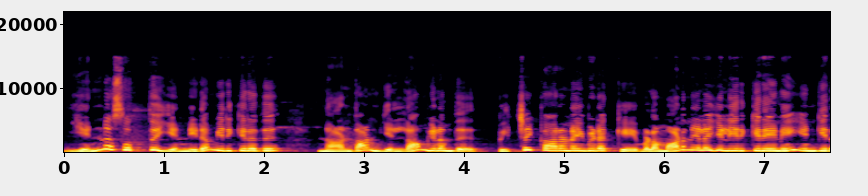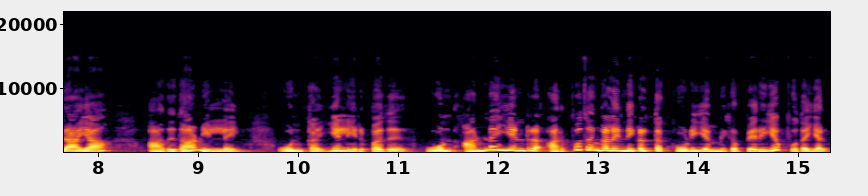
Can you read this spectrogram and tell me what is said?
என்ன சொத்து என்னிடம் இருக்கிறது? நான் தான் எல்லாம் இழந்து பிச்சைக்காரனை விட கேவலமான நிலையில் இருக்கிறேனே என்கிறாயா? அதுதான் இல்லை. உன் கையில் இருப்பது உன் அன்னை என்ற அற்புதங்களை நிகழ்த்தக்கூடிய மிகப்பெரிய புதையல்.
